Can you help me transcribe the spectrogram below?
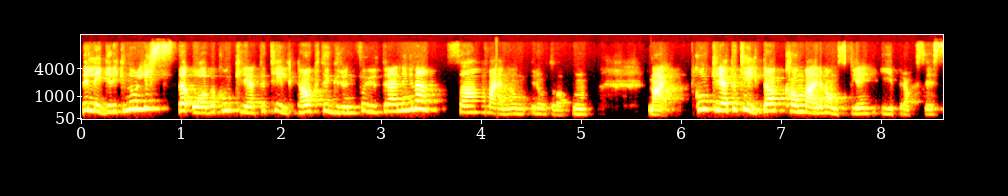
det ligger ikke noen liste over konkrete tiltak til grunn for utregningene, sa Sveinung Rotevatn. Nei, konkrete tiltak kan være vanskelig i praksis.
